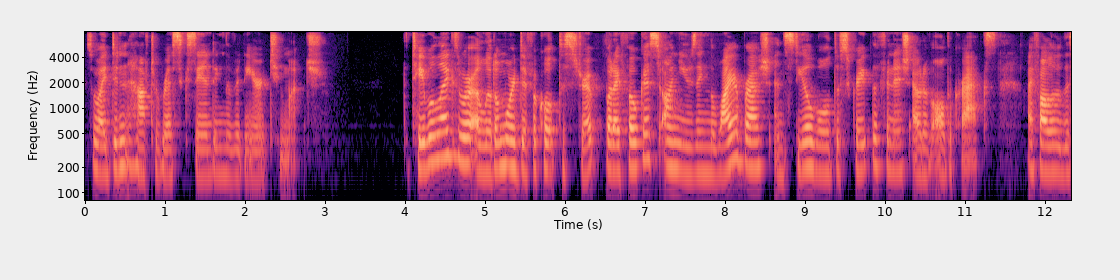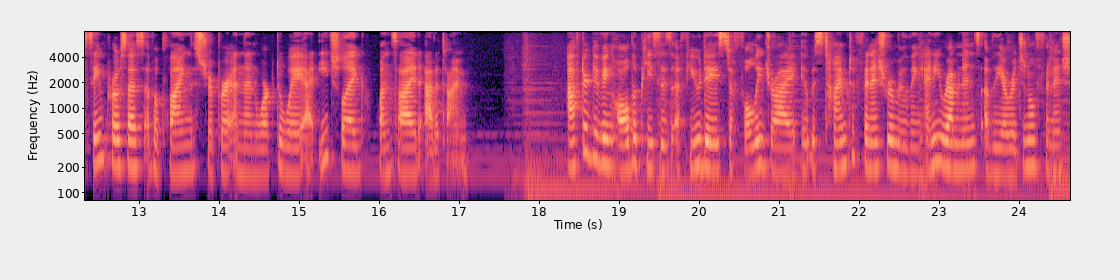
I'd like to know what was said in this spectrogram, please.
so I didn't have to risk sanding the veneer too much. The table legs were a little more difficult to strip, but I focused on using the wire brush and steel wool to scrape the finish out of all the cracks. I followed the same process of applying the stripper and then worked away at each leg, one side at a time. After giving all the pieces a few days to fully dry, it was time to finish removing any remnants of the original finish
